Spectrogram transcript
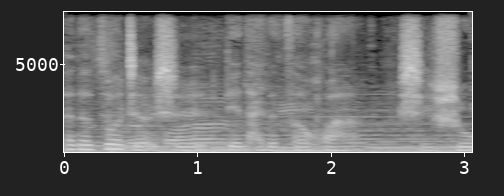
它的作者是电台的策划石叔。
